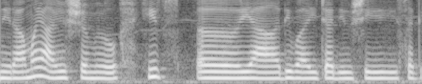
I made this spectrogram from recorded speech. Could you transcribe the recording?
निरामय आयुष्य मिळो. हीच या दिवाळीच्या दिवशी सग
